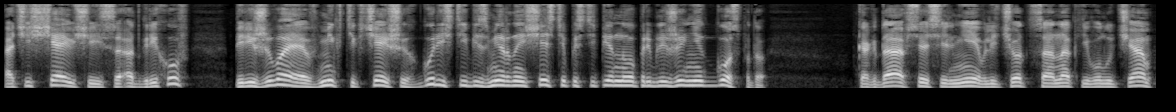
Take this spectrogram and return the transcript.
очищающиеся от грехов, переживая в миг тягчайших горестей безмерное счастье постепенного приближения к Господу. Когда все сильнее влечется она к его лучам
